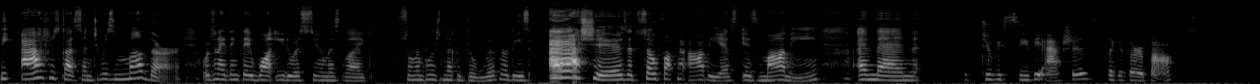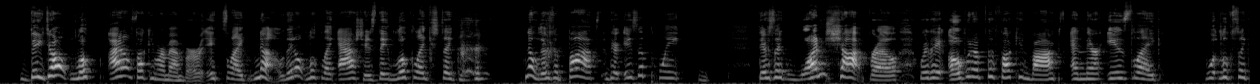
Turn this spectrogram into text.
the ashes got sent to his mother, which I think they want you to assume is like so the only person that could deliver these ashes, it's so fucking obvious, is mommy, and then Do we see the ashes? Like, is there a box? they don't look i don't fucking remember it's like no they don't look like ashes they look like like no there's a box there is a point there's like one shot bro where they open up the fucking box and there is like what looks like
